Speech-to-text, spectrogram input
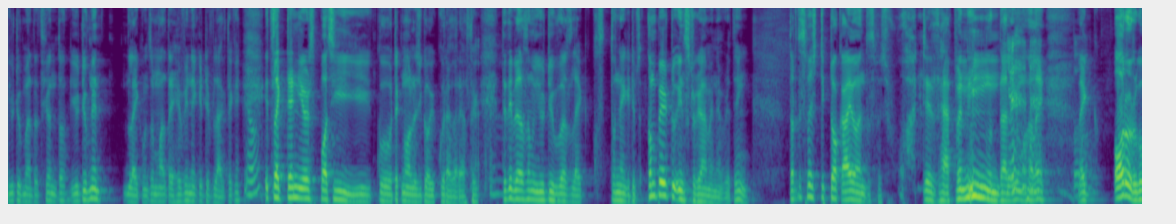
युट्युबमा त थियो नि त। युट्युब नै लाइक हुन्छ मलाई त हेभी नेगेटिभ लाग्थ्यो कि। इट्स लाइक टेन इयर्स पछिको टेक्नोलोजीको कुरा गरे जस्तो त्यति बेलासम्म युट्युब वाज लाइक कस्तो नेगेटिभ छ। Compare to Instagram and everything तर त्यसपछि टिकटक आयो अनि त्यसपछि वाट इज ह्यापनिङ हुन थाल्यो मलाई। लाइक अरूहरूको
